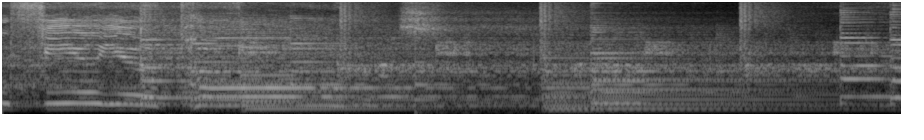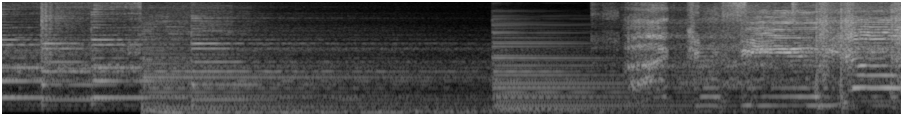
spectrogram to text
can feel your pulse. I can feel your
